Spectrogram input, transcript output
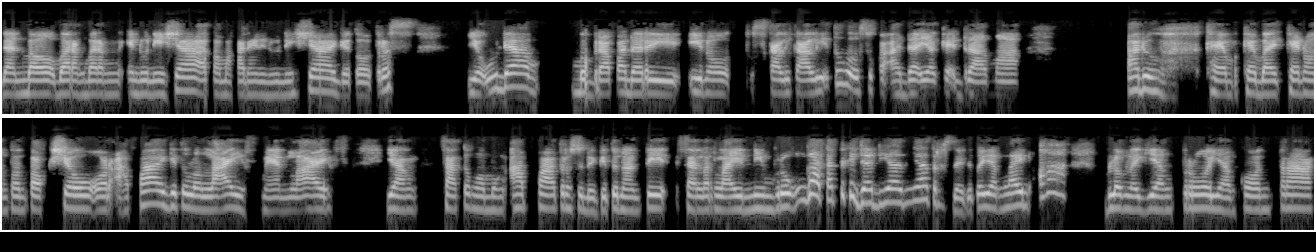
dan bawa barang-barang Indonesia atau makanan Indonesia gitu. Terus ya udah beberapa dari you know sekali-kali itu suka ada yang kayak drama, aduh kayak kayak baik kayak nonton talk show or apa gitu loh live man live. Yang satu ngomong apa terus udah gitu nanti seller lain nimbrung. Enggak tapi kejadiannya terus udah gitu yang lain ah belum lagi yang pro yang kontra.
